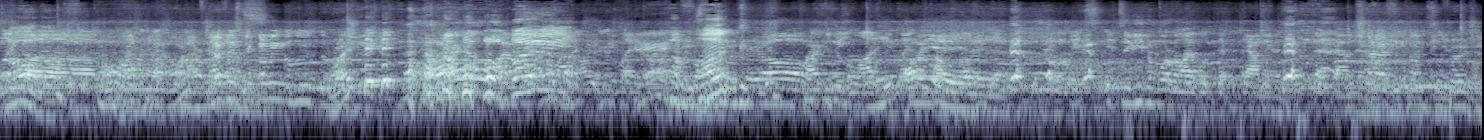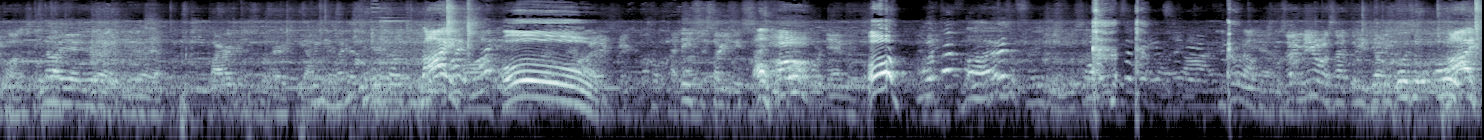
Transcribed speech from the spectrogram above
like, uh, Jeff is becoming the loser. The Russian. What? There's a lot of heat. Oh, yeah, yeah, yeah. It's, it's an even more reliable de- down there That down Chad air. becomes the version. No, yeah, you're right. You're right. Fire is very key. I Nice. Oh! think it's just start using side Oh! more damage. Oh! What the fuck? Was that me or was that three? Nice.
